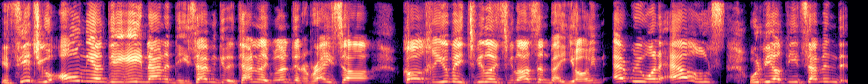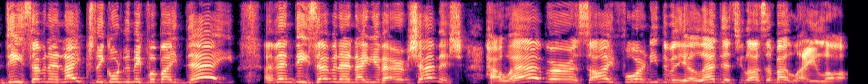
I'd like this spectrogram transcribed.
It's teaching you only on day 8, not on day 7. Get a time like we learned in a Raisa. Kol chiyuvei tefillah tfilasan by yoim. Everyone else would be able to eat seven, day 7 at night because they go to the mikvah by day. And then day 7 at night you have Harab Shemesh. However, aside for Nida v'yaled tfilasan by Layla,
